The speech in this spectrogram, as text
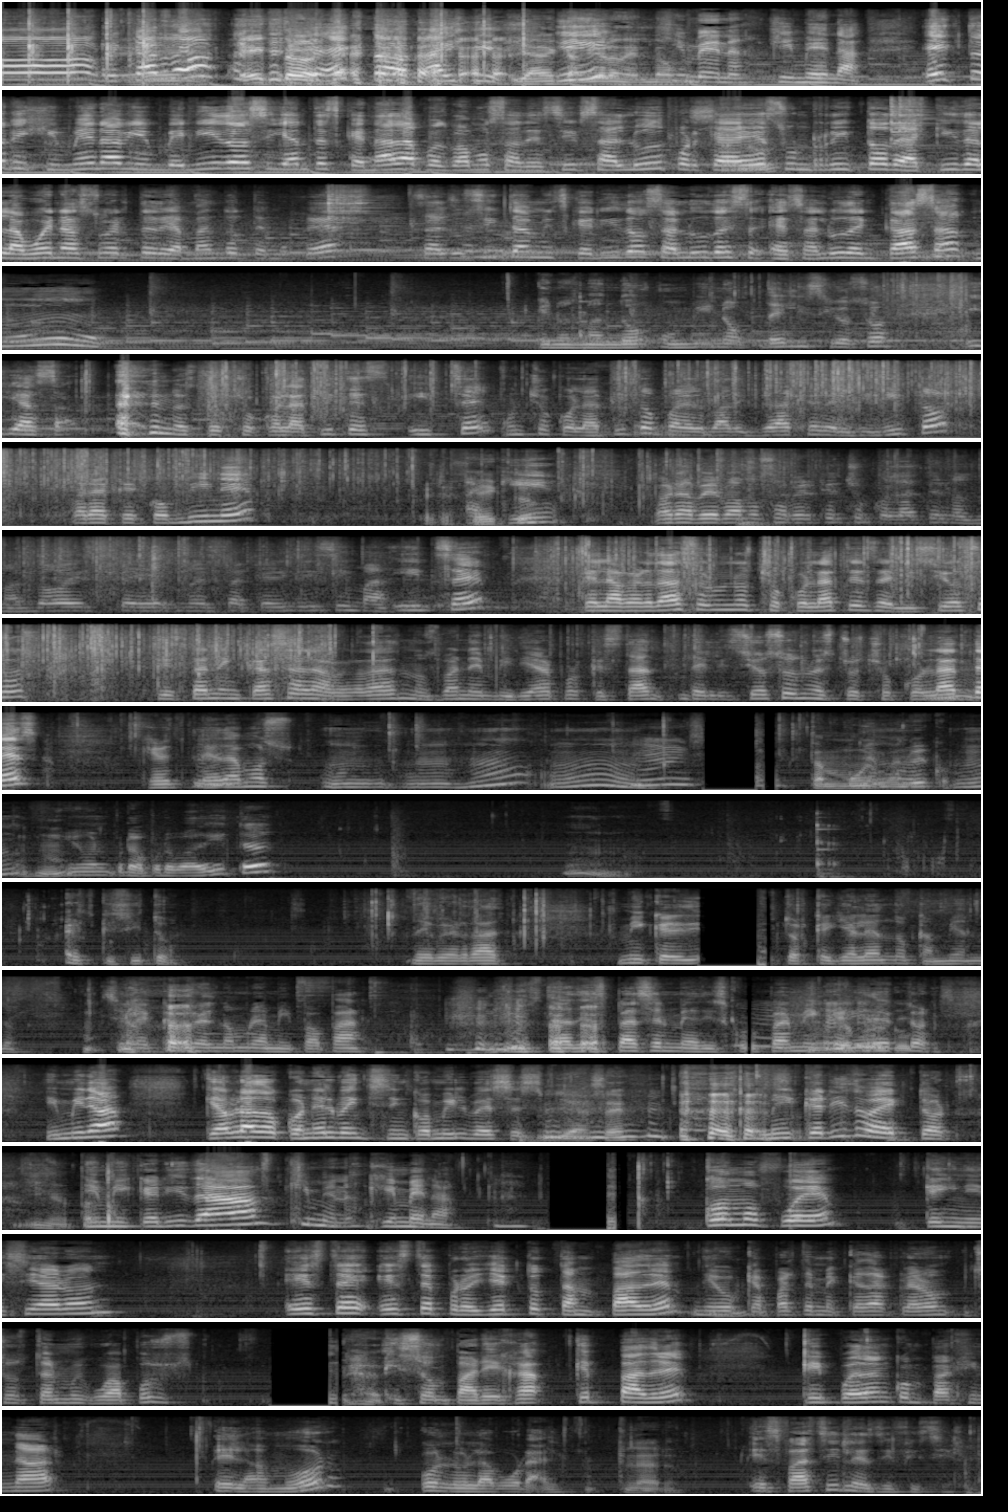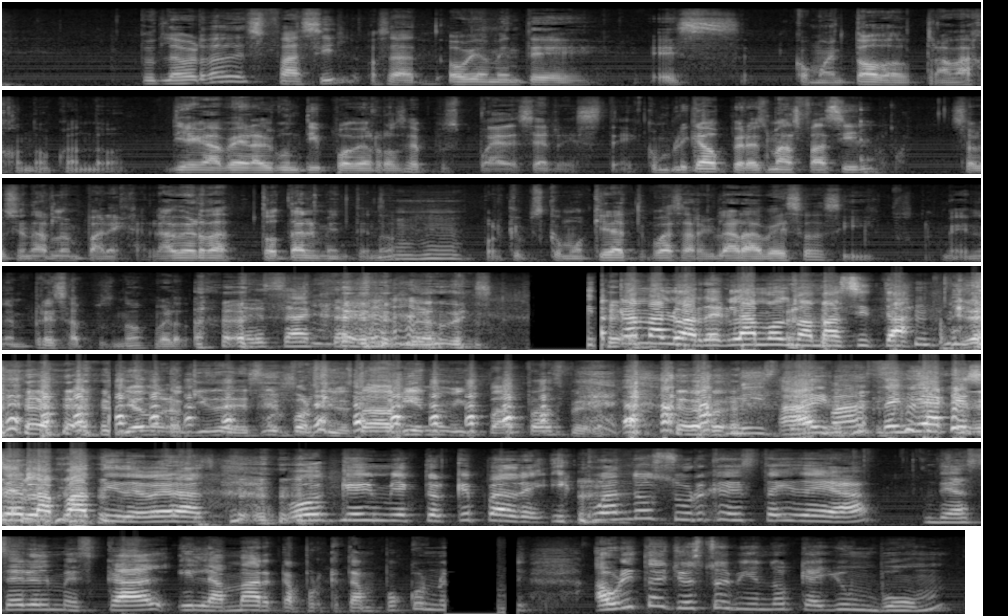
Ricardo. Eh, Héctor. Héctor. ya me cambiaron el nombre. Jimena. Jimena. Héctor y Jimena, bienvenidos. Y antes que nada, pues vamos a decir salud, porque es un rito de aquí de la buena suerte de Amándote Mujer. Saludcita, mis queridos. Salud, eh, salud en casa. Mm. Y nos mandó un vino delicioso. Y ya saben, nuestros chocolatitos Itze, un chocolatito para el maridaje del vinito para que combine. Perfecto. Aquí. Ahora a ver, vamos a ver qué chocolate nos mandó este nuestra queridísima Itze, que la verdad son unos chocolates deliciosos. Si están en casa, la verdad nos van a envidiar porque están deliciosos nuestros chocolates. Que le damos un. mm, Mm, Está muy muy bueno. rico. mm, Ujú. Y una probadita. Mm. Exquisito. De verdad. Mi querido Héctor, que ya le ando cambiando. Se le cambió el nombre a mi papá. Ustedes pásenme a disculpar, mi No querido Héctor. Y mira, que he hablado con él 25 mil veces. Ya sé. Mi querido Héctor y mi querida Jimena. Jimena. ¿Cómo fue que iniciaron este, este proyecto tan padre? Digo que aparte me queda claro, son están muy guapos y son pareja. Qué padre que puedan compaginar el amor con lo laboral. Claro. ¿Es fácil? ¿Es difícil? Pues la verdad es fácil. O sea, obviamente es como en todo trabajo, ¿no? Cuando llega a haber algún tipo de roce, pues puede ser este complicado, pero es más fácil solucionarlo en pareja, la verdad, totalmente, ¿no? Porque pues como quiera te puedes arreglar a besos y pues, en la empresa pues no, ¿verdad? Exactamente. Entonces, la cama lo arreglamos, mamacita. Yo no lo quise decir por si lo estaba viendo mis papas, pero. mis papas. tenía que ser la Pati, de veras. Ok, mi Héctor, qué padre. ¿Y cuándo surge esta idea de hacer el mezcal y la marca? Porque tampoco no. Ahorita yo estoy viendo que hay un boom.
